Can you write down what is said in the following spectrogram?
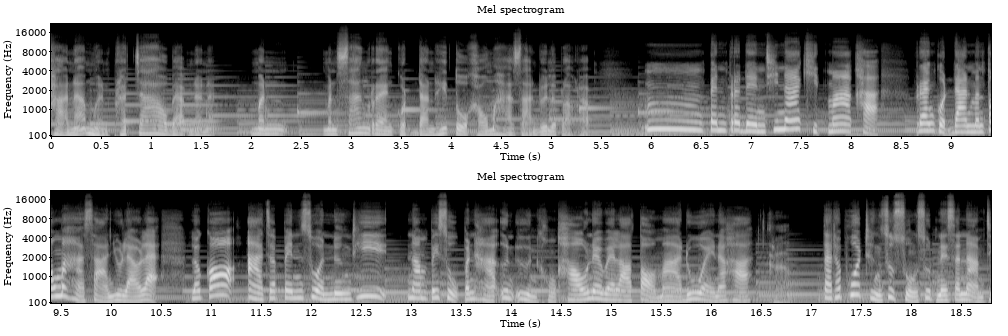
ถานะเหมือนพระเจ้าแบบนั้นอะมันมันสร้างแรงกดดันให้ตัวเขามหาศาลด้วยหรือเปล่าครับ อืม เป็นประเด็นที่น่าคิดมากค่ะ แรงกดดันมันต้องมหาศาลอยู่แล้วแหละ แล้วก็อาจจะเป็นส่วนหนึ่งที่นำไปสู่ปัญหาอื่น ๆ ของเขาในเวลาต่อมาด้วยนะคะ ครับ แต่ถ้าพูดถึงสุดสูงสุดในสนามจ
